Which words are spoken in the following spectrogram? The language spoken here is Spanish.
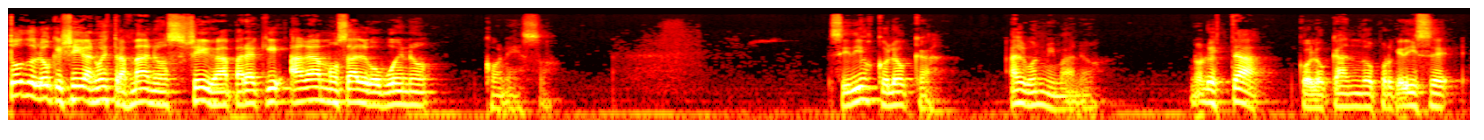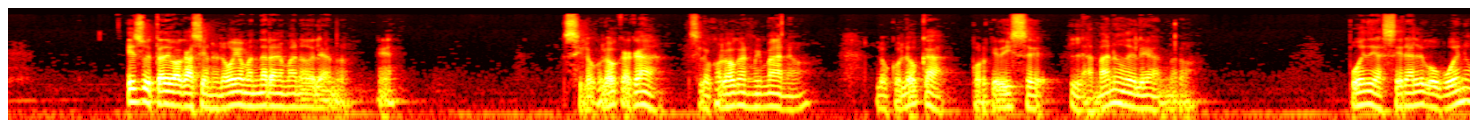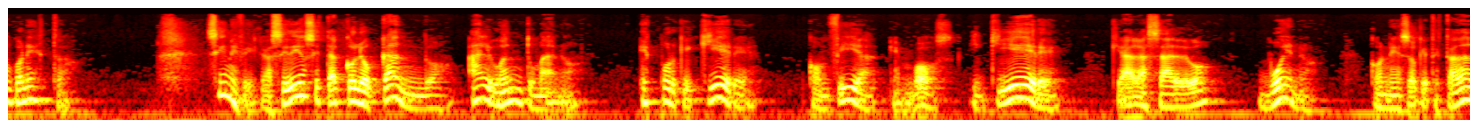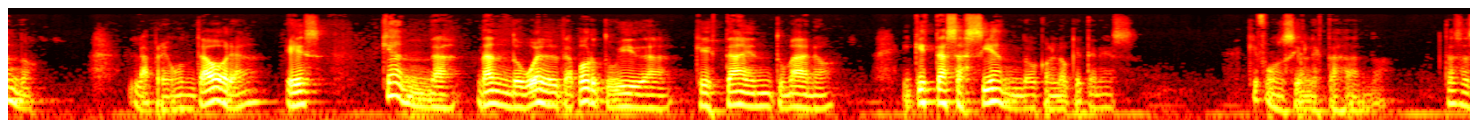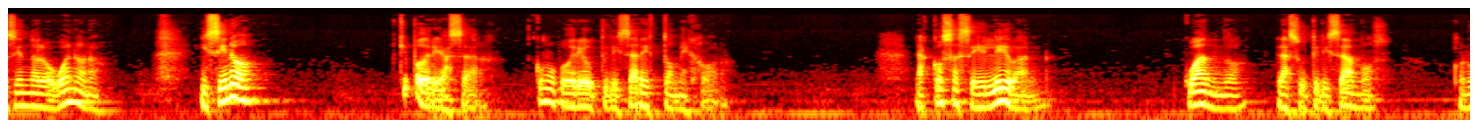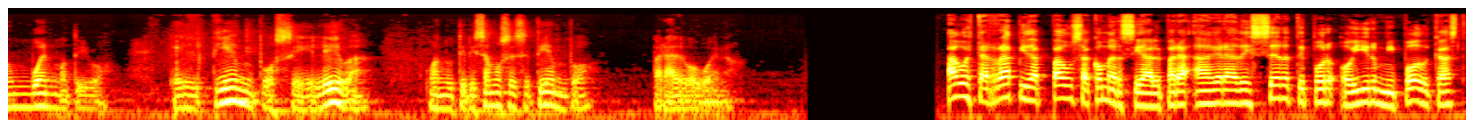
todo lo que llega a nuestras manos llega para que hagamos algo bueno con eso. Si Dios coloca algo en mi mano, no lo está colocando porque dice, eso está de vacaciones, lo voy a mandar a la mano de Leandro. ¿eh? Si lo coloca acá, si lo coloca en mi mano, lo coloca porque dice, la mano de Leandro puede hacer algo bueno con esto. Significa, si Dios está colocando algo en tu mano, es porque quiere, confía en vos y quiere que hagas algo bueno con eso que te está dando. La pregunta ahora es, ¿qué anda dando vuelta por tu vida que está en tu mano? ¿Y qué estás haciendo con lo que tenés? ¿Qué función le estás dando? ¿Estás haciendo algo bueno o no? Y si no, ¿qué podría hacer? ¿Cómo podría utilizar esto mejor? Las cosas se elevan cuando las utilizamos con un buen motivo. El tiempo se eleva cuando utilizamos ese tiempo para algo bueno. Hago esta rápida pausa comercial para agradecerte por oír mi podcast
